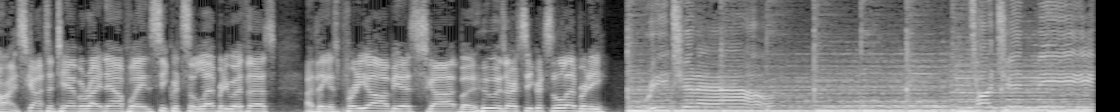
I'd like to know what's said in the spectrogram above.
All right, Scott's in Tampa right now playing Secret Celebrity with us. I think it's pretty obvious, Scott, but who is our secret celebrity? reaching out, touching me,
